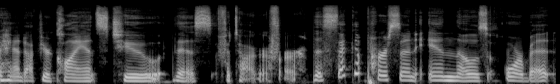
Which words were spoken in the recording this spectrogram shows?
hand off your clients to this photographer. The second person in those orbit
